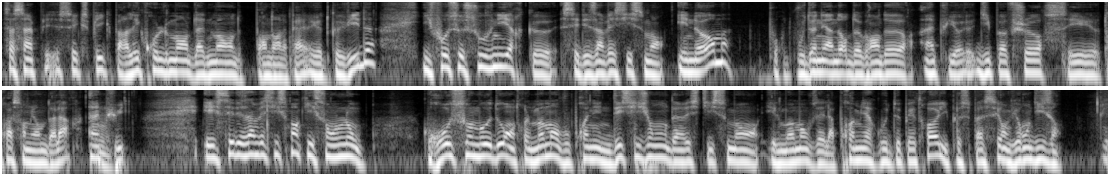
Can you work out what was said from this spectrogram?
ça s'explique par l'écroulement de la demande pendant la période Covid. Il faut se souvenir que c'est des investissements énormes, pour vous donner un ordre de grandeur, un puits euh, deep offshore, c'est 300 millions de dollars, un mmh. puits. Et c'est des investissements qui sont longs. Grosso modo, entre le moment où vous prenez une décision d'investissement et le moment où vous avez la première goutte de pétrole, il peut se passer environ 10 ans. Mmh.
